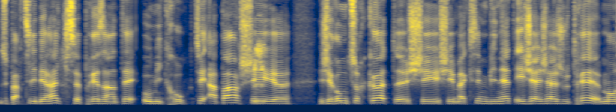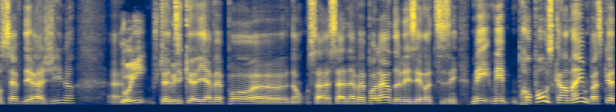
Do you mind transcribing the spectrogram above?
du Parti libéral qui se présentaient au micro. Tu sais, à part chez. Euh, Jérôme Turcotte euh, chez, chez Maxime Binette et j'ajouterais Monsef Déragi. Là. Euh, oui. Je te dis qu'il n'y avait pas. Euh, non, ça, ça n'avait pas l'air de les érotiser. Mais, mais propose quand même, parce que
